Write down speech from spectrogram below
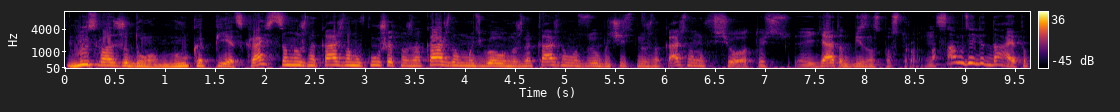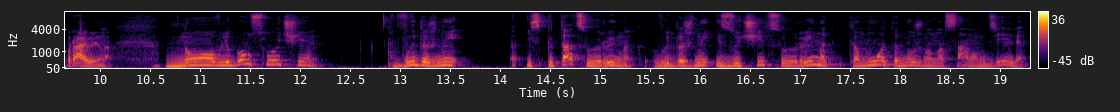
мы сразу же думаем, ну капец, краситься нужно каждому, кушать нужно каждому, мыть голову нужно каждому, зубы чистить нужно каждому, все. То есть э, я этот бизнес построю. На самом деле, да, это правильно. Но в любом случае вы должны э, испытать свой рынок, вы должны изучить свой рынок, кому это нужно на самом деле.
